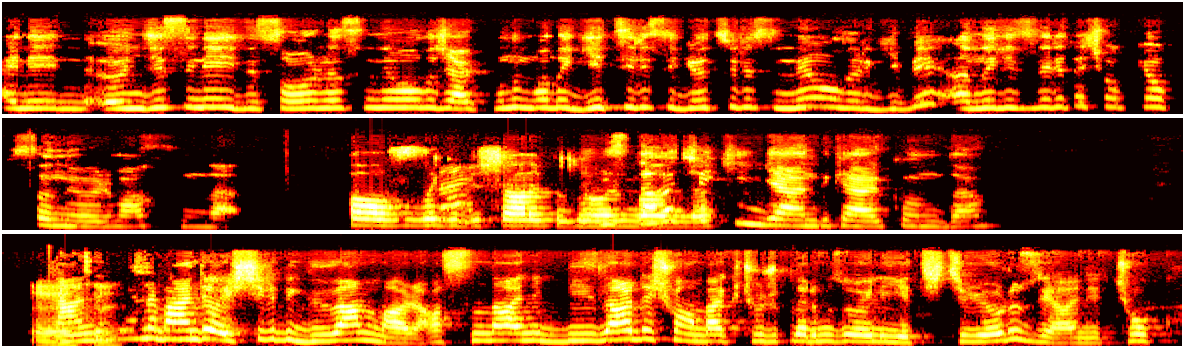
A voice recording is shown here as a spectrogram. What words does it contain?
hani öncesi neydi, sonrası ne olacak, bunun bana getirisi götürüsü ne olur gibi analizleri de çok yok sanıyorum aslında. Fazla güdüsel buluyorum Biz daha çekingendik her konuda. Evet, Kendilerine evet. bence aşırı bir güven var. Aslında hani bizler de şu an belki çocuklarımızı öyle yetiştiriyoruz ya hani çok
